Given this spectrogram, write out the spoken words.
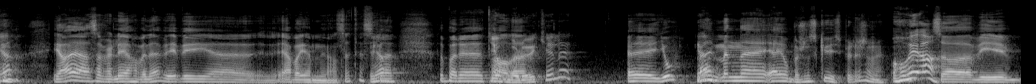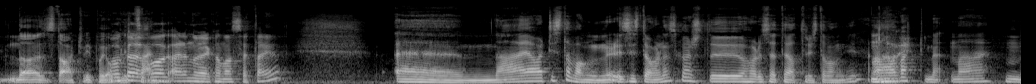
Ja. ja, ja, selvfølgelig har vi det. Vi, vi, eh, jeg var hjemme uansett. Jeg, så Ja. det, det er Jobber det. du ikke, eller? Eh, jo, Ja. nei, men jeg jobber som skuespiller, skjønner du. Oh, ja! Så vi, da starter vi på jobb litt seint. er det noe jeg kan ha sett deg i? Uh, nei, jeg har vært i Stavanger de siste årene, så kanskje du har du sett teater i Stavanger? Nei. Jeg har vært med Nei. Hm.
